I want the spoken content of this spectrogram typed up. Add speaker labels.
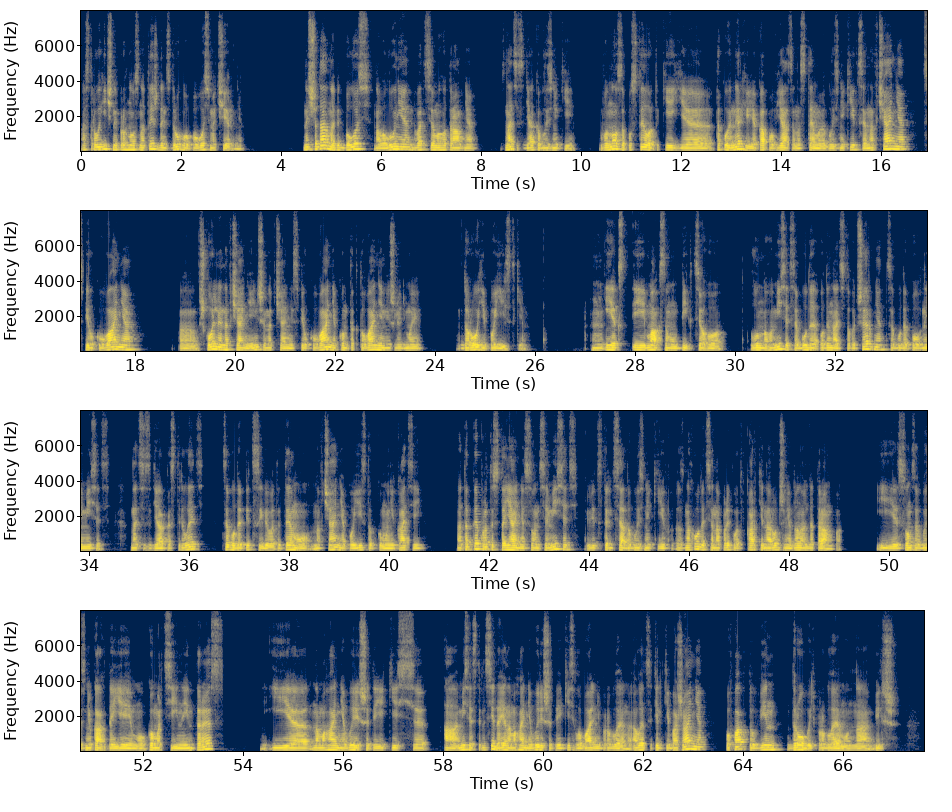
Speaker 1: Астрологічний прогноз на тиждень з 2 по 8 червня. Нещодавно відбулось новолунія 27 травня в знаці Зодіака Близнюки. Воно запустило такий, е, таку енергію, яка пов'язана з темою близнюків: це навчання, спілкування, е, школьне навчання, інше навчання, спілкування, контактування між людьми, дорогі, поїздки. І, і максимум пік цього лунного місяця буде 11 червня, це буде повний місяць в знаці Зодіака Стрілець. Це буде підсилювати тему навчання, поїздок, комунікацій. А таке протистояння Сонця-місяць від стрільця до близнюків знаходиться, наприклад, в карті народження Дональда Трампа. І Сонце в близнюках дає йому комерційний інтерес і е, намагання вирішити якісь. А, місяць стрільці дає намагання вирішити якісь глобальні проблеми, але це тільки бажання. По факту він дробить проблему на більш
